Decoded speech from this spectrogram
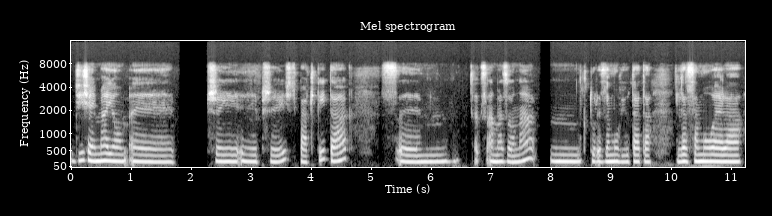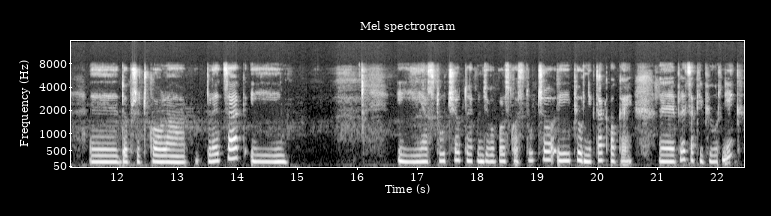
Dzisiaj mają e, przy, e, przyjść paczki, tak? Z, ym, z Amazona, mm, które zamówił tata dla Samuela y, do przedszkola plecak i i astuccio, to jak będzie po polsku astuccio i piórnik, tak? Okej. Y, Plecak i piórnik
